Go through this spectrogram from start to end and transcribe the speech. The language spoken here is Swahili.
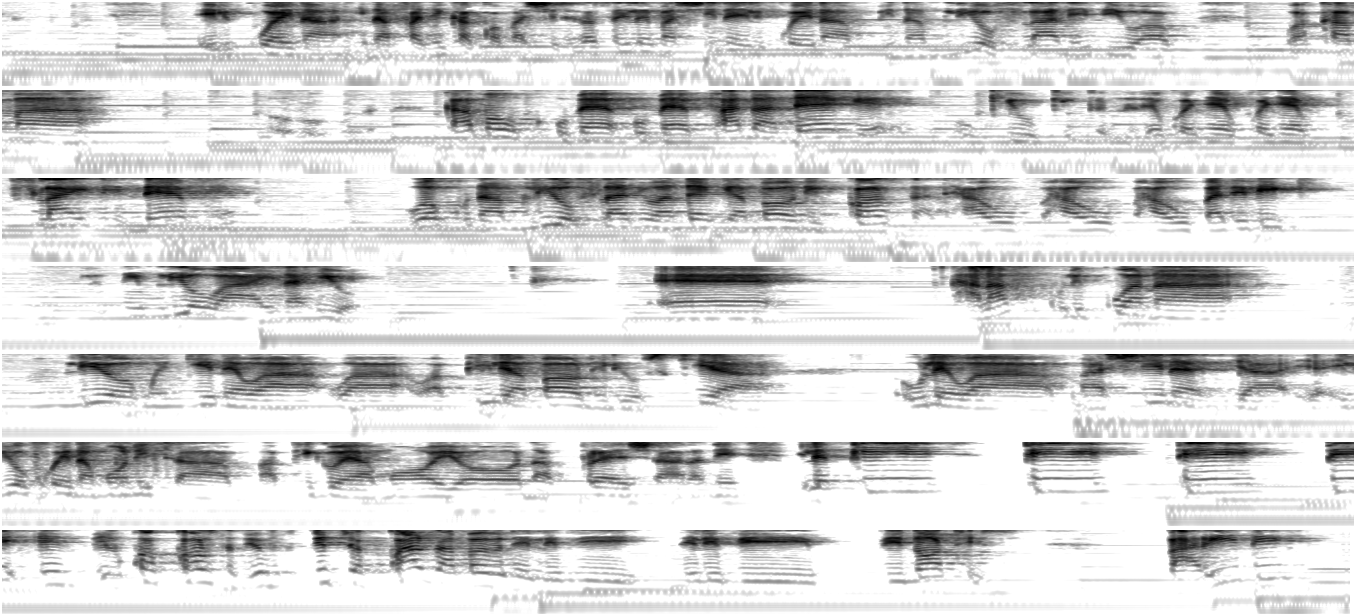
ilikuwa ina, inafanyika kwa mashine. Sasa ile mashine ilikuwa ina, ina mlio fulani hivi wa, wa kama kama ume, umepanda ndege kwenye kwenye flight ndefu huwa kuna mlio fulani wa ndege ambao ni constant haubadiliki hau, hau ni mlio wa aina hiyo. E, halafu kulikuwa na mlio mwingine wa wa, wa pili ambao niliusikia ule wa mashine ya, ya iliyokuwa ina monita mapigo ya moyo na pressure na ile pi pi pi pi i- ilikuwa constant vitu vya kwanza ambavyo nilivi nilivi vi notice. Baridi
